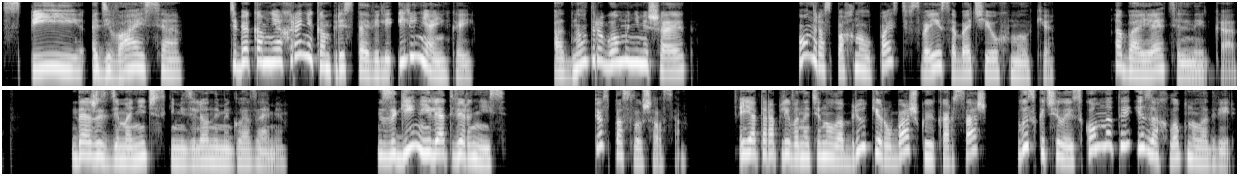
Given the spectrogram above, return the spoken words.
«Спи, одевайся. Тебя ко мне охранником приставили или нянькой?» «Одно другому не мешает». Он распахнул пасть в своей собачьей ухмылке. Обаятельный гад. Даже с демоническими зелеными глазами. «Сгинь или отвернись!» Пес послушался. Я торопливо натянула брюки, рубашку и корсаж, выскочила из комнаты и захлопнула дверь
